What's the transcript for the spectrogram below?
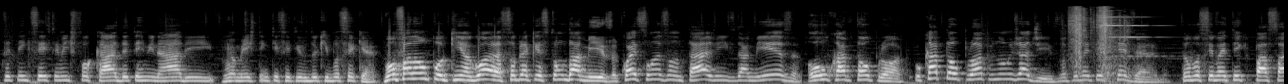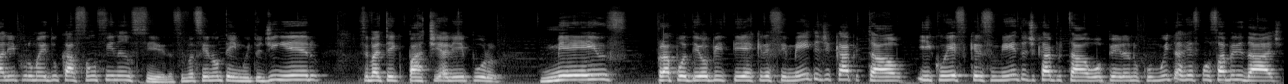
você tem que ser extremamente focado, determinado e realmente tem que ter certeza do que você quer. Vamos falar um pouquinho agora sobre a questão da mesa. Quais são as vantagens da mesa ou o capital próprio? O capital próprio, o nome já diz, você vai ter que ter verba. Então você vai ter que passar ali por uma educação financeira. Se você não tem muito dinheiro, você vai ter que partir ali por meios para poder obter crescimento de capital e com esse crescimento de capital operando com muita responsabilidade,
